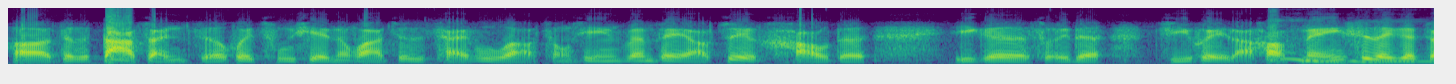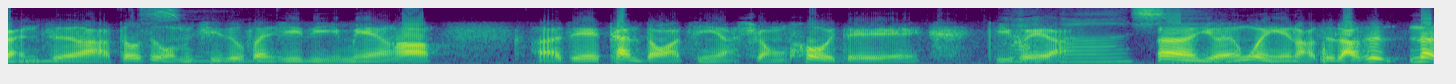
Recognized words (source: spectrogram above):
啊，这个大转折会出现的话，就是财富啊重新分配啊最好的一个所谓的机会了哈。每一次的一个转折啊，都是我们技术分析里面哈啊这些探多少金啊雄厚的机会啊。那有人问严老师，老师那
